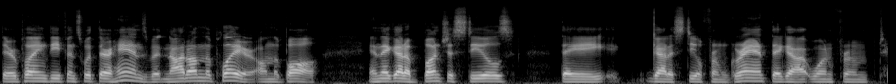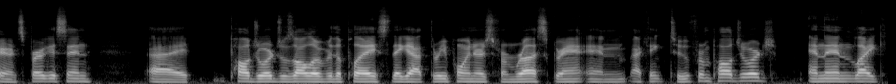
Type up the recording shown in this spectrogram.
They were playing defense with their hands, but not on the player, on the ball. And they got a bunch of steals. They got a steal from Grant. They got one from Terrence Ferguson. Uh, Paul George was all over the place. They got three pointers from Russ, Grant, and I think two from Paul George. And then, like,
